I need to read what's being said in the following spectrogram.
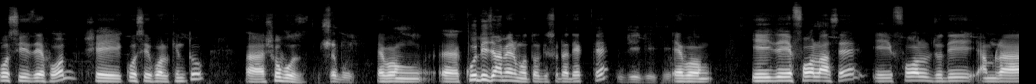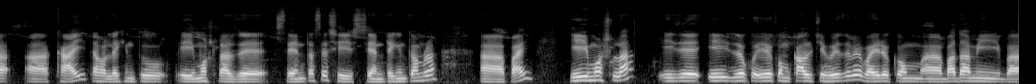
কচি যে ফল সেই কচি ফল কিন্তু সবুজ সবুজ। এবং কুদি জামের মতো কিছুটা দেখতে। জি জি জি। এবং এই যে ফল আছে এই ফল যদি আমরা খাই তাহলে কিন্তু এই মশলার যে সেন্ট আছে সেই সেন্টটা কিন্তু আমরা পাই। এই মশলা এই যে এই এরকম কালচে হয়ে যাবে বা এরকম বাদামি বা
